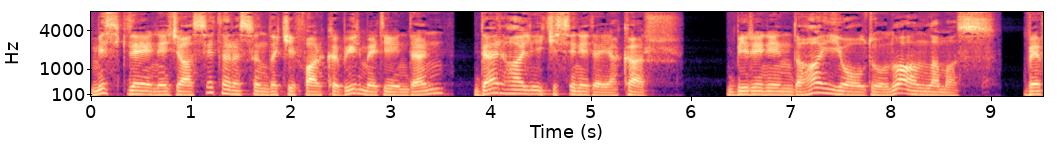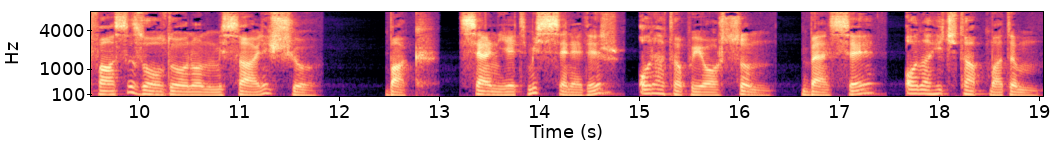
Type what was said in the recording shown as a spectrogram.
miskle necaset arasındaki farkı bilmediğinden derhal ikisini de yakar. Birinin daha iyi olduğunu anlamaz. Vefasız olduğunun misali şu. Bak, sen yetmiş senedir ona tapıyorsun. Bense ona hiç tapmadım.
